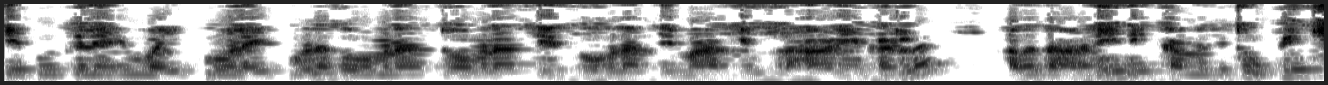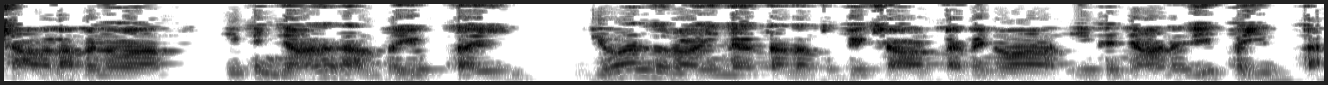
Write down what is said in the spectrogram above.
ඒ පුද්ගලයා හිවයි ඉක්මෝල ඉක්මෝල සෝමනස් දෝමනස්යේ සෝමනස්යේ මාර්ගයෙන් ප්‍රහාණය කරලා අවදානේ නිකම්මිත උපේක්ෂාව ලබනවා. ඒක ඥාන සම්ප්‍රයුක්තයි. ජීවන දරවලින් නැත්නම් උපේක්ෂාවක් ලැබෙනවා. ඒක ඥාන විප්‍රයුක්තයි.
